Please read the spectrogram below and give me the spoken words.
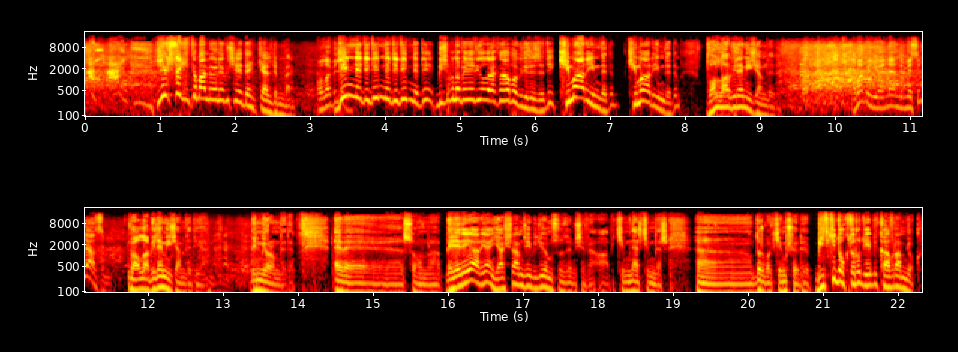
yüksek ihtimalle öyle bir şeye denk geldim ben. Olabilir. Dinledi dinledi dinledi. Biz buna belediye olarak ne yapabiliriz dedi. Kimi arayayım dedim. Kimi arayayım dedim. Vallahi bilemeyeceğim dedi. Ama bir yönlendirmesi lazım. Vallahi bilemeyeceğim dedi yani. Bilmiyorum dedi. Evet sonra belediyeyi arayan yaşlı amcayı biliyor musunuz demiş efendim. Abi kimler kimler. Ha, dur bakayım şöyle. Bitki doktoru diye bir kavram yok.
